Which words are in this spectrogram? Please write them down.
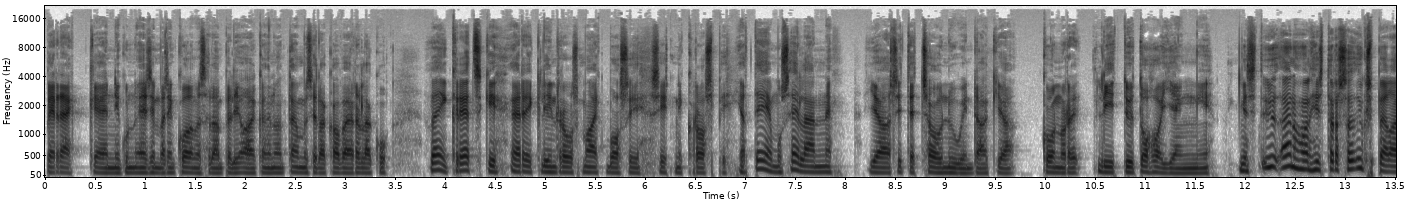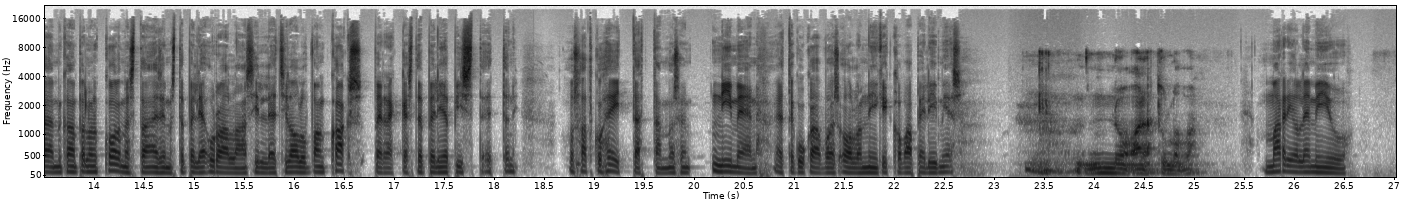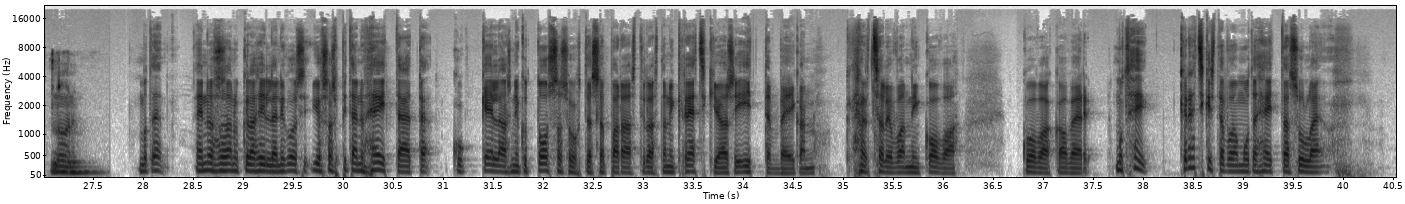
peräkkäin niin kuin ensimmäisen 300 pelin aikana niin on tämmöisillä kavereilla kuin Wayne Gretzky, Erik Lindros, Mike Bossy, Sidney Crosby ja Teemu Selänne ja sitten Joe Newindag ja Connori liittyy tohon jengiin. Ja sitten NHL-historiassa on yksi pelaaja, mikä on pelannut 300 ensimmäistä peliä urallaan silleen, että sillä on ollut vain kaksi peräkkäistä peliä pisteettä, niin osaatko heittää tämmöisen nimen, että kuka voisi olla niinkin kova pelimies? No, anna tulla vaan. Mario Lemieux. No niin. Mutta en olisi osannut kyllä silleen, niin jos olisi pitänyt heittää, että kun kellä olisi niin tuossa suhteessa paras tilasto, niin Kretski olisi itse veikannut. Se oli vaan niin kova, kova kaveri. Mutta hei, Kretskistä voi muuten heittää sulle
